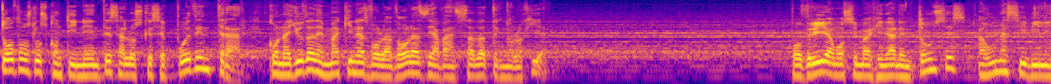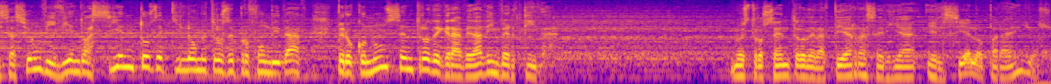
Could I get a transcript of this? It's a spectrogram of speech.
todos los continentes a los que se puede entrar con ayuda de máquinas voladoras de avanzada tecnología. Podríamos imaginar entonces a una civilización viviendo a cientos de kilómetros de profundidad, pero con un centro de gravedad invertida. Nuestro centro de la Tierra sería el cielo para ellos.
